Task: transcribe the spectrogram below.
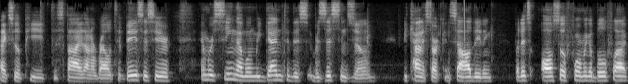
XOP despite on a relative basis here. And we're seeing that when we get into this resistance zone, we kind of start consolidating, but it's also forming a bull flag.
